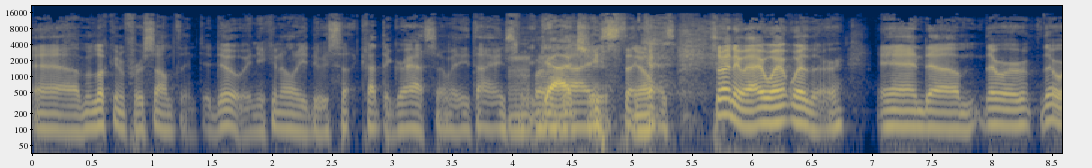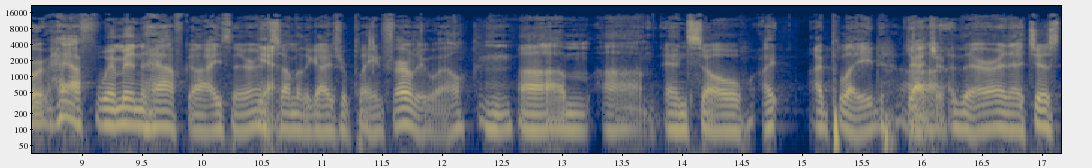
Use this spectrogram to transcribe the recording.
uh, I'm looking for something to do, and you can only do so, cut the grass so many times. you. guys, Yep. So anyway, I went with her, and um, there were there were half women, half guys there, and Yeah. Mm-hmm. some of the guys were playing fairly well. Um, um, and so I I played uh, there, and it just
